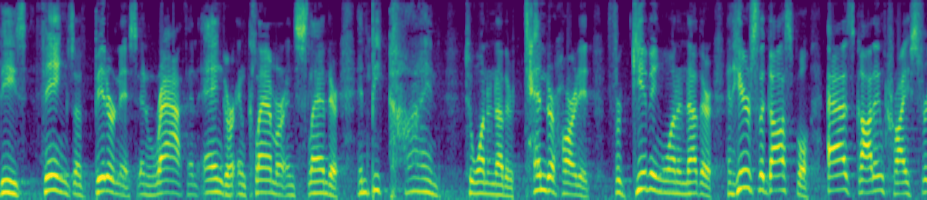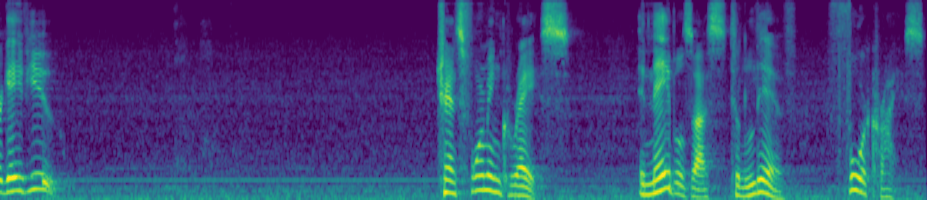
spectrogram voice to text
these things of bitterness and wrath and anger and clamor and slander, and be kind to one another, tenderhearted, forgiving one another. And here's the gospel as God in Christ forgave you. Transforming grace enables us to live for Christ.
